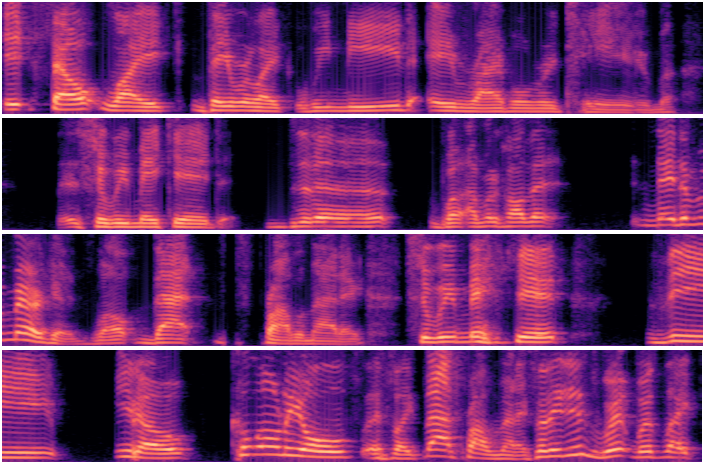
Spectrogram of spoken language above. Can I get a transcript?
it felt like they were like, we need a rivalry team. Should we make it the what I'm gonna call that Native Americans? Well, that's problematic. Should we make it the you know colonials? It's like that's problematic. So they just went with like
